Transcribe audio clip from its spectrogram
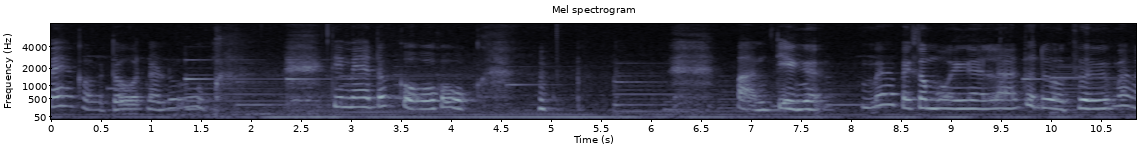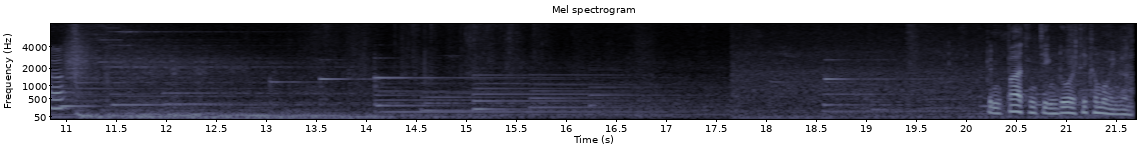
แม่ขอโทษนะลูก ที่แม่ต้องโกหกความจริงอะแม่ไปขโมยเงินร้านสะดวกซื้อมา เป็นป้าจริง ๆ ด้วยที่ขโมยเงิน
